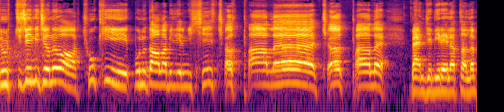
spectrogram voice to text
450 canı var. Çok iyi. Bunu da alabilirmişiz. Çok pahalı. Çok pahalı. Bence bir el atalım.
